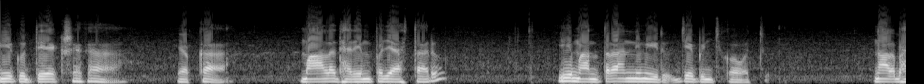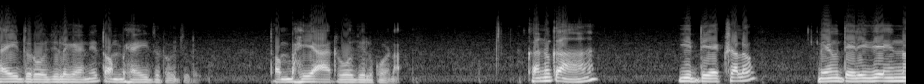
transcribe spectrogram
మీకు దీక్షగా యొక్క మాల ధరింపజేస్తారు. ఈ మంత్రాన్ని మీరు జపించుకోవచ్చు. నలభై ఐదు రోజులు కానీ తొంభై ఐదు రోజులు తొంభై ఆరు రోజులు కూడా. కనుక ఈ దీక్షలో మేము తెలియజేయన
